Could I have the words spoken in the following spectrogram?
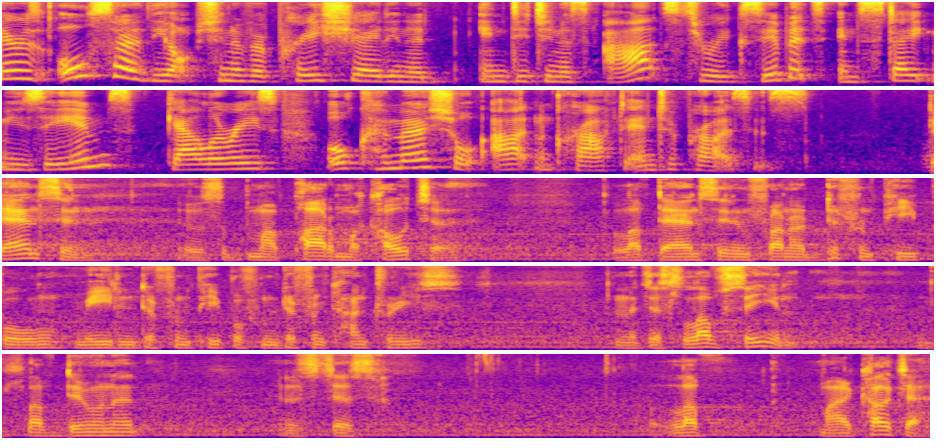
There is also the option of appreciating Indigenous arts through exhibits in state museums, galleries or commercial art and craft enterprises. Dancing, it was my part of my culture. I love dancing in front of different people, meeting different people from different countries. And I just love seeing it. I love doing it. And it's just, I love my culture.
